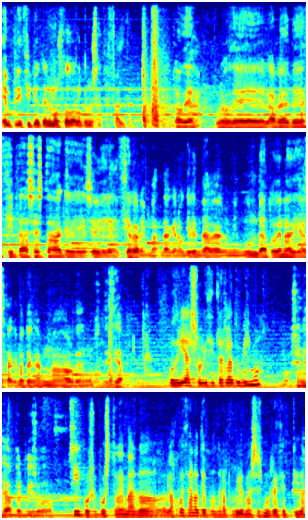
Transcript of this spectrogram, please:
En principio tenemos todo lo que nos hace falta. Claudia, lo de la red de citas esta, que se cierran en banda, que no quieren dar ningún dato de nadie hasta que no tengan una orden judicial. ¿Podrías solicitarla tú mismo? Si me da permiso. Sí, por supuesto. Además, no- la jueza no te pondrá problemas, es muy receptiva.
